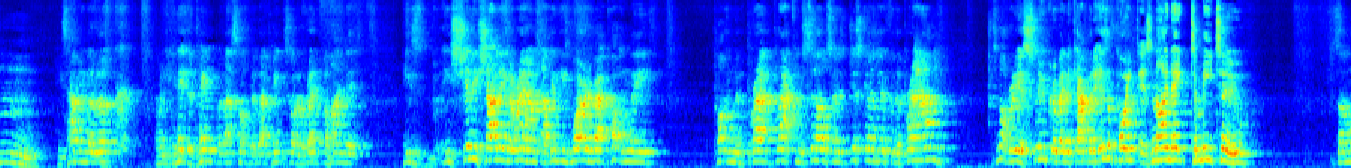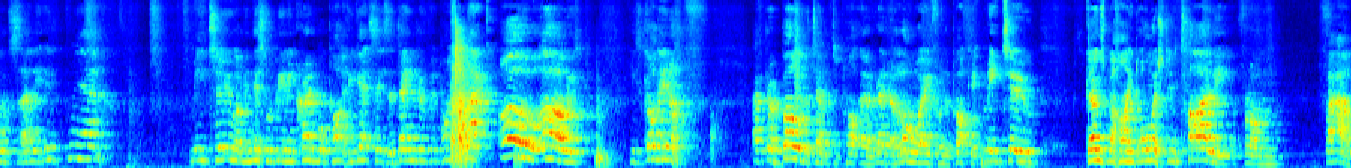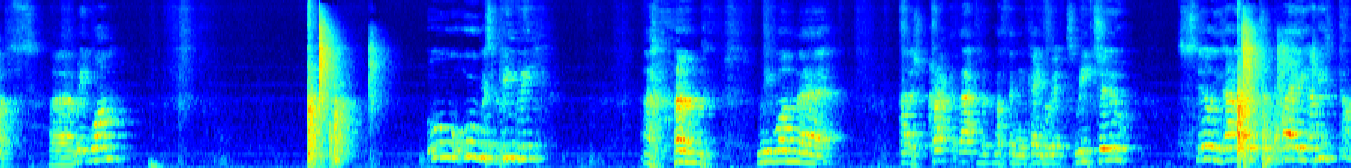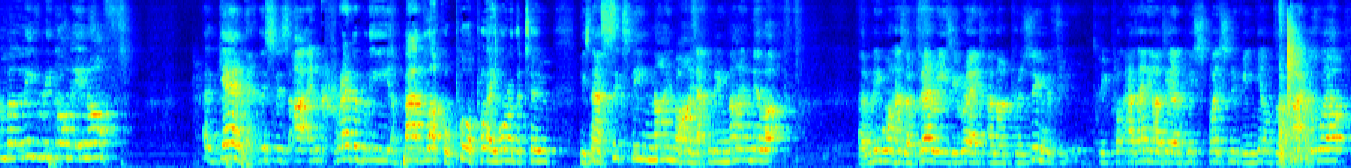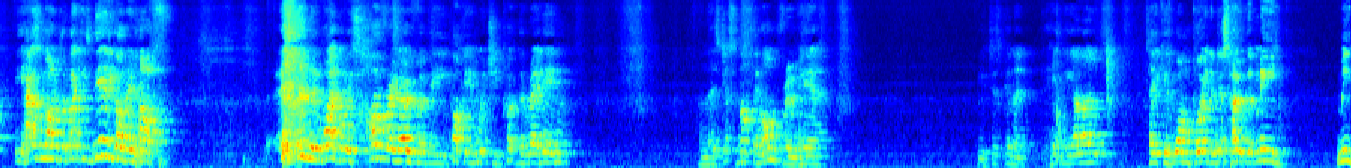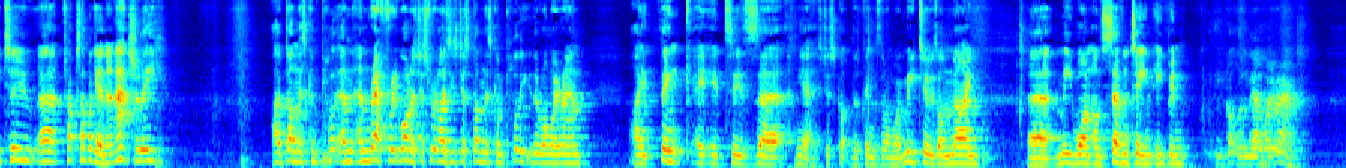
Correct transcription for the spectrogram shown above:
hmm, he's having a look. I mean, you can hit the pink, but that's not good. That pink's got a red behind it. He's he's shilly shallying around. I think he's worried about potting the potting the black himself, so he's just going to go for the brown. It's not really a snooker of any kind, but it is a point. It's nine eight to me too. Some would say, yeah, me too. I mean, this would be an incredible pot. If he gets it, it's a danger of it black. Oh, oh, he's, he's gone in off. After a bold attempt to pot uh, red a long way from the pocket, me too goes behind almost entirely from fouls. Uh, me one. Ooh, ooh, Mr. Peevely. Um, me one there. Had a crack at that, but nothing came of it. Me too. Still, he's out to play, and he's unbelievably gone in off. Again, this is uh, incredibly bad luck or poor play, one of the two. He's now 16 9 behind after being 9 0 up. And me one has a very easy red, and I presume if you, if he has any idea how to play snooker, he can get onto the black as well. He hasn't gone to the black, he's nearly gone in off. the white ball is hovering over the pocket in which he put the red in. And there's just nothing on for him here. He's just going to hit the yellow, take his one point, and just hope that me, me too, uh, up again. And actually, I've done this completely, and, and, referee one has just realised he's just done this completely the wrong way around. I think it, it is, uh, yeah, it's just got the things the wrong way. Me too is on nine. Uh, me one on 17, he'd been he'd got them the other way around.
